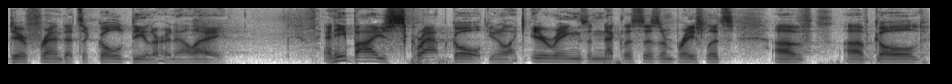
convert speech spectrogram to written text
dear friend that's a gold dealer in LA. And he buys scrap gold, you know, like earrings and necklaces and bracelets of, of gold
